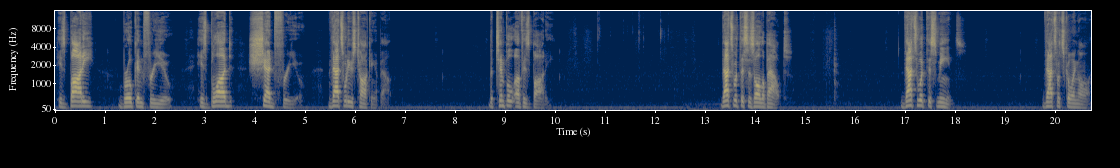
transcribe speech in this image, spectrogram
His body broken for you, his blood shed for you. That's what he was talking about. The temple of his body. That's what this is all about. That's what this means. That's what's going on.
